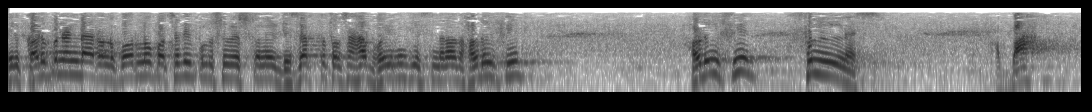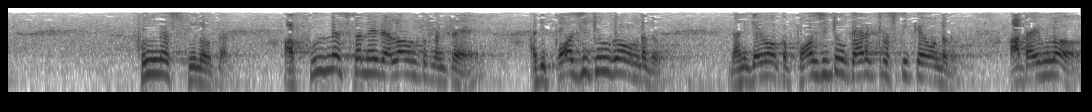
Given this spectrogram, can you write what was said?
మీరు కడుపు నిండా రెండు కూరలు పచ్చడి పులుసు వేసుకుని డిజర్ట్తో సహా భోజనం చేసిన తర్వాత how do feel how do feel fullness. అబ్బా! ఫుల్నెస్ ఫీల్ అవుతారు. ఆ ఫుల్నెస్ అనేది ఎలా ఉంటుందంటే అది పాజిటివ్గా ఉండదు. దానికేమో ఒక పాజిటివ్ క్యారెక్టరిస్టిక్కే ఉండదు. ఆ టైంలో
